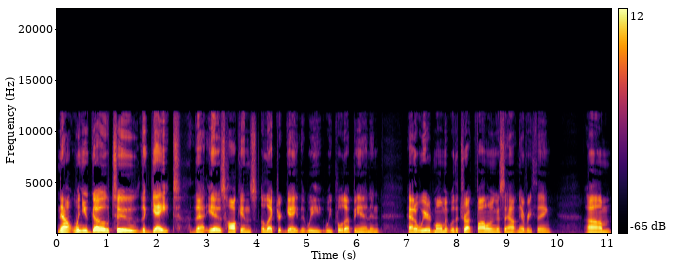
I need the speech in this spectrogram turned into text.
Now, when you go to the gate that is Hawkins Electric Gate that we we pulled up in and had a weird moment with a truck following us out and everything. Um,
